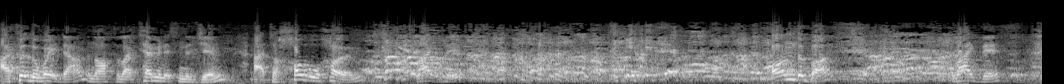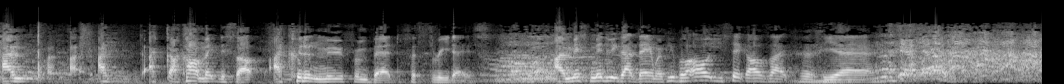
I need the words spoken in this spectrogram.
I put the weight down, and after like 10 minutes in the gym, I had to hobble home like this, on the bus, like this, and I, I, I, can't make this up. I couldn't move from bed for three days. I missed midweek that day, and when people were like, oh, you sick? I was like, yeah.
